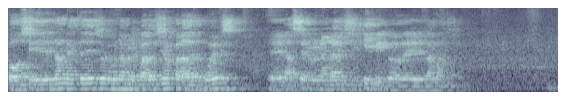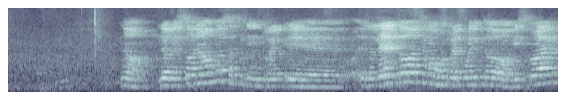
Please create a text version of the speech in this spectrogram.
o si directamente eso es una preparación para después eh, hacer un análisis químico de la muestra. No, lo que son hongos eh, en realidad todos hacemos un recuento visual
